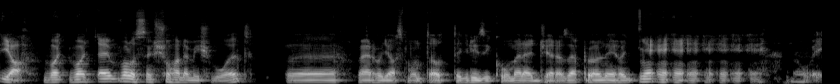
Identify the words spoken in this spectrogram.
ja, vagy, vagy valószínűleg soha nem is volt, mert hogy azt mondta ott egy rizikó menedzser az Apple-nél, hogy no way.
